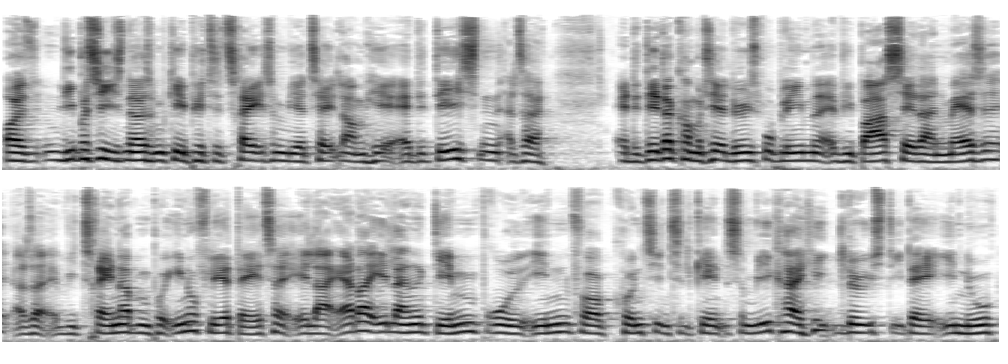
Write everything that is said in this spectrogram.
Og lige præcis noget som GPT-3, som vi har talt om her, er det det, sådan, altså, er det det, der kommer til at løse problemet, at vi bare sætter en masse, altså at vi træner dem på endnu flere data, eller er der et eller andet gennembrud inden for kunstig intelligens, som vi ikke har helt løst i dag endnu,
